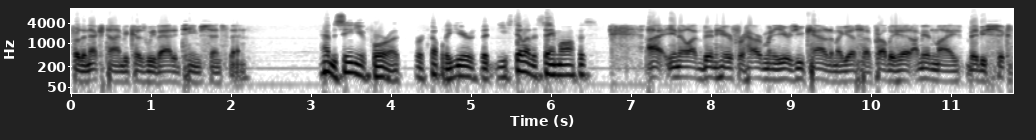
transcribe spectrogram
for the next time because we've added teams since then. I haven't seen you for a for a couple of years, but you still have the same office. I, you know, I've been here for however many years you counted them. I guess I probably had. I'm in my maybe sixth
